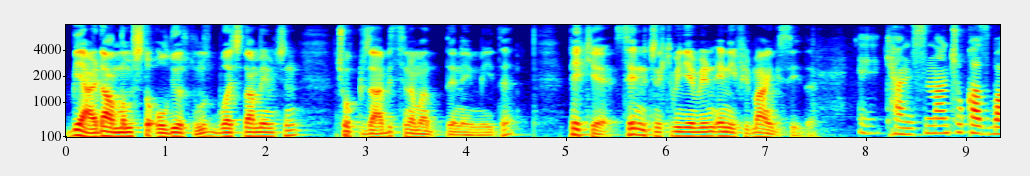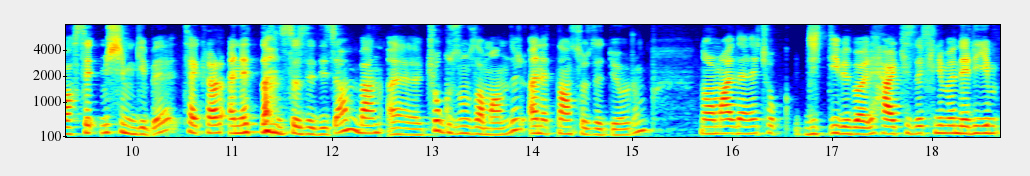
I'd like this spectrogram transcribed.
bir yerde anlamış da oluyorsunuz. Bu açıdan benim için çok güzel bir sinema deneyimiydi. Peki senin için 2021'in en iyi filmi hangisiydi? E, kendisinden çok az bahsetmişim gibi tekrar Anet'ten söz edeceğim. Ben e, çok uzun zamandır Anet'ten söz ediyorum. Normalde hani çok ciddi bir böyle herkese film öneriyim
